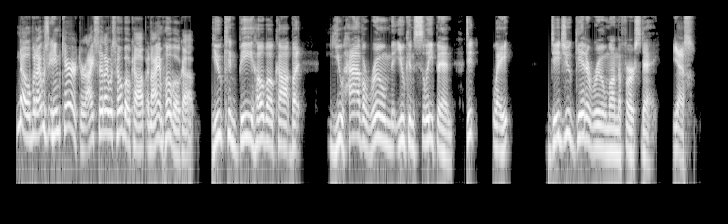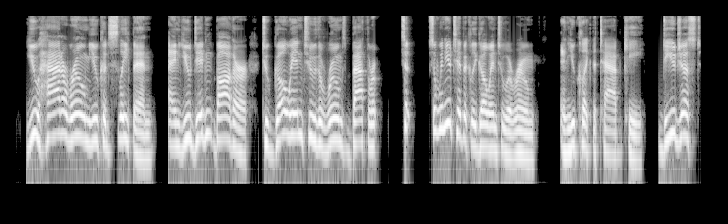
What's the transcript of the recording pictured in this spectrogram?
No, but I was in character. I said I was hobo cop, and I am hobo cop. You can be hobo cop, but you have a room that you can sleep in. Did wait? Did you get a room on the first day? Yes. You had a room you could sleep in, and you didn't bother to go into the room's bathroom. So, so when you typically go into a room and you click the tab key, do you just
